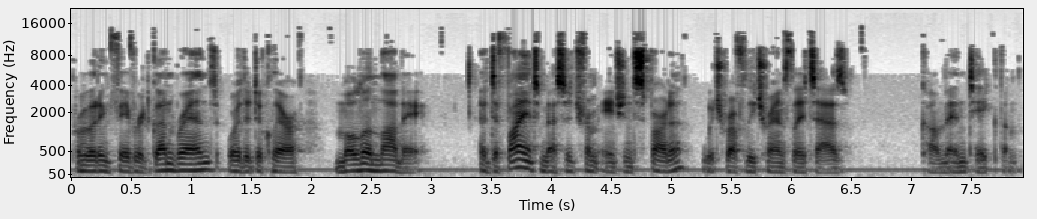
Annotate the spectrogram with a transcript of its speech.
promoting favorite gun brands or that declare Molon Labe, a defiant message from ancient Sparta, which roughly translates as Come and take them.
